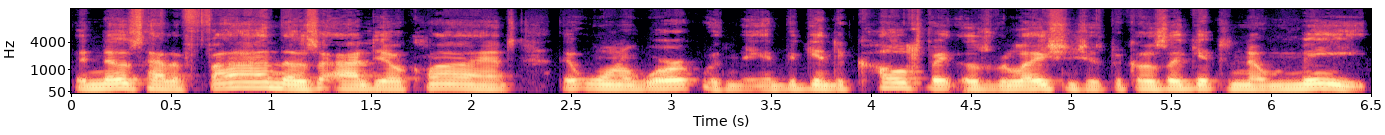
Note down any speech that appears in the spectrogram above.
that knows how to find those ideal clients that want to work with me and begin to cultivate those relationships because they get to know me.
